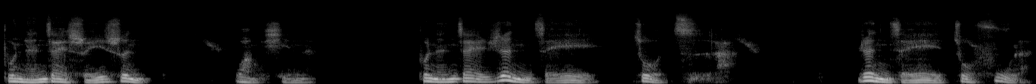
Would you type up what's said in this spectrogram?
不能再随顺。忘心了，不能再认贼作子了，认贼作父了，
